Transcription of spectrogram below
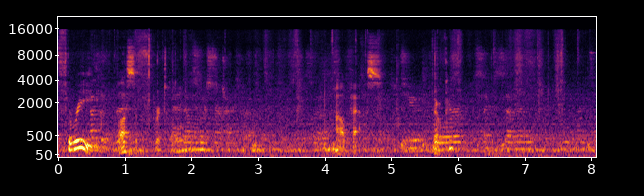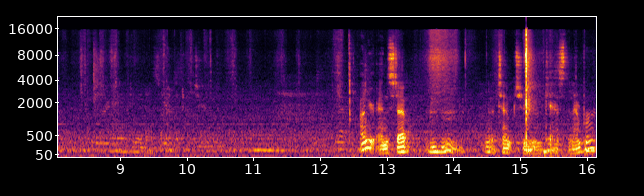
Three. Plus for 12. I'll pass. Okay. On your end step, Mm-hmm. I'm going to attempt to cast an Emperor.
